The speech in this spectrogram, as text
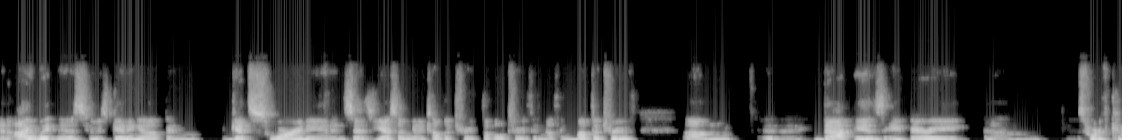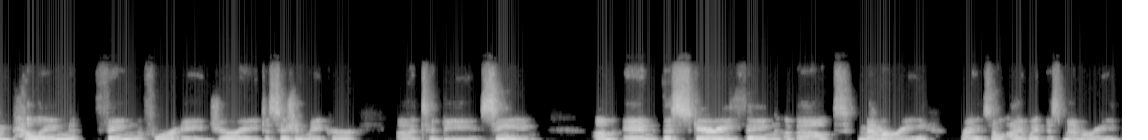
An eyewitness who is getting up and gets sworn in and says, Yes, I'm going to tell the truth, the whole truth, and nothing but the truth. Um, that is a very um, sort of compelling thing for a jury decision maker uh, to be seeing. Um, and the scary thing about memory, right? So eyewitness memory.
